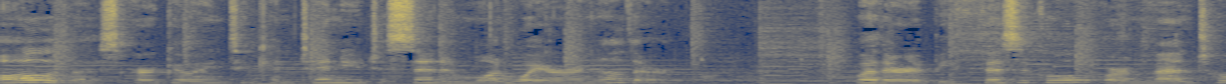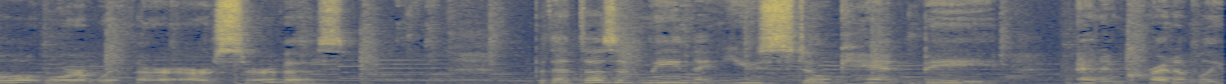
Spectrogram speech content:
all of us are going to continue to sin in one way or another, whether it be physical or mental or with our, our service. But that doesn't mean that you still can't be an incredibly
